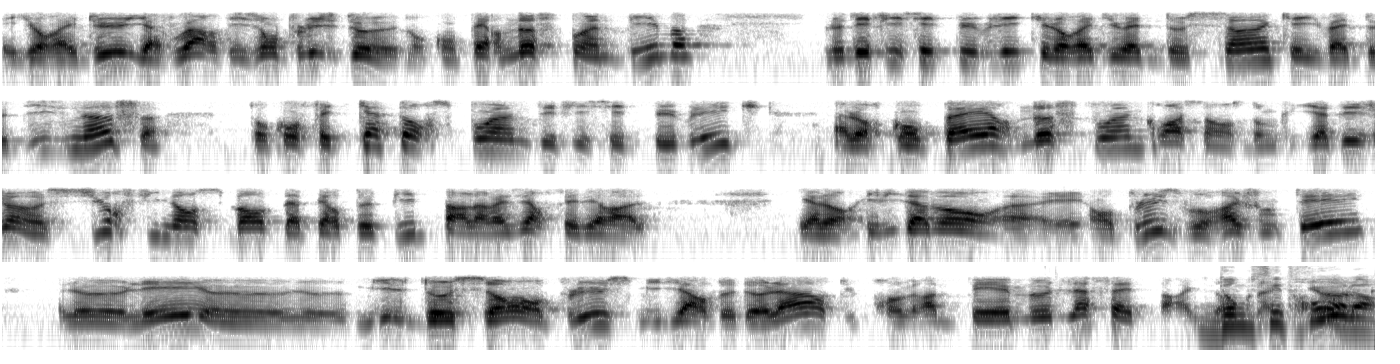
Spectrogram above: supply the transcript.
et il y aurait dû y avoir, disons, plus 2. Donc on perd 9 points de PIB. Le déficit public, il aurait dû être de 5 et il va être de 19. Donc on fait 14 points de déficit public alors qu'on perd 9 points de croissance. Donc il y a déjà un surfinancement de la perte de PIB par la Réserve fédérale. Et alors évidemment, euh, et en plus, vous rajoutez le, les euh, 1200 en plus milliards de dollars du programme PME de la Fed, par exemple. Donc c'est trop alors.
